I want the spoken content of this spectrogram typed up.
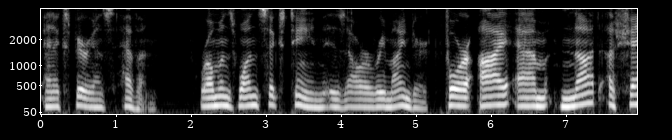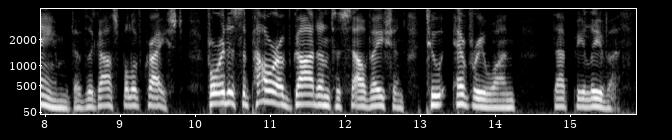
and experience heaven. Romans 1:16 is our reminder, for I am not ashamed of the gospel of Christ, for it is the power of God unto salvation to everyone that believeth.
